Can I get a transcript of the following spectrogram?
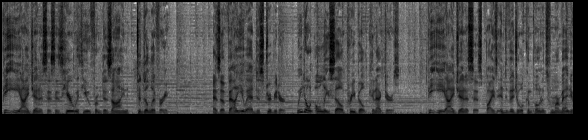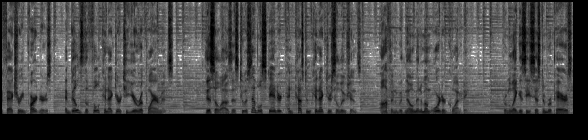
PEI Genesis is here with you from design to delivery. As a value-add distributor, we don't only sell pre-built connectors. PEI Genesis buys individual components from our manufacturing partners and builds the full connector to your requirements. This allows us to assemble standard and custom connector solutions, often with no minimum order quantity. From legacy system repairs,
